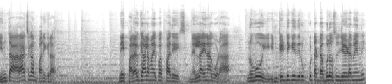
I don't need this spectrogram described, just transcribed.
ఇంత అరాచకం పనికిరాదు. నీ పదవి కాలం అయిపోయి పది నెలలు అయినా కూడా నువ్వు ఇంటింటికి తిరుక్కుంటా డబ్బులు వసూలు చేయడం ఏంది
